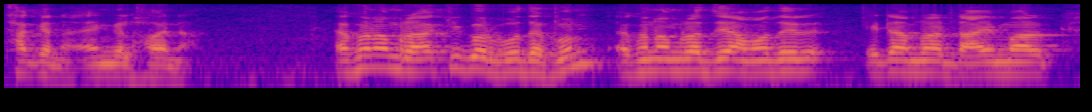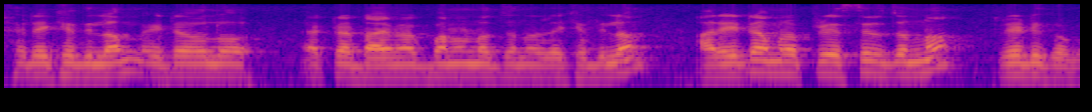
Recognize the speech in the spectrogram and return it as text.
থাকে না অ্যাঙ্গেল হয় না। এখন আমরা কি করব দেখুন, এখন আমরা যে আমাদের, এটা আমরা ডাইমার্ক রেখে দিলাম, এটা হলো একটা ডাইমার্ক বানানোর জন্য রেখে দিলাম, আর এটা আমরা প্রেসের জন্য রেডি করব।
